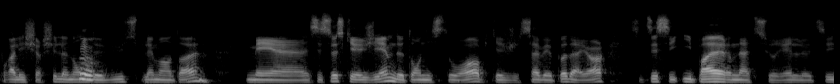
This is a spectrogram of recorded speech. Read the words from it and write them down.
pour aller chercher le nombre hmm. de vues supplémentaires. Mais euh, c'est ça ce que j'aime de ton histoire, puis que je ne savais pas d'ailleurs, c'est que c'est hyper naturel. Tu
